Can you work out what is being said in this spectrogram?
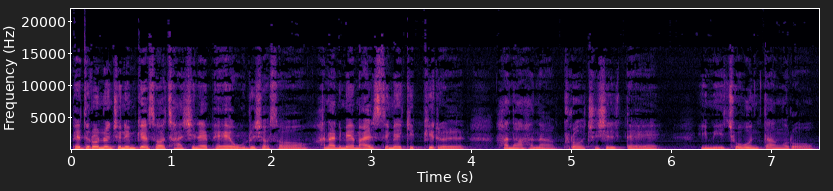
베드로는 주님께서 자신의 배에 오르셔서 하나님의 말씀의 깊이를 하나하나 풀어 주실 때 이미 좋은 땅으로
